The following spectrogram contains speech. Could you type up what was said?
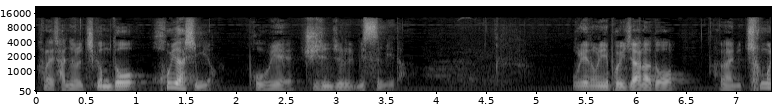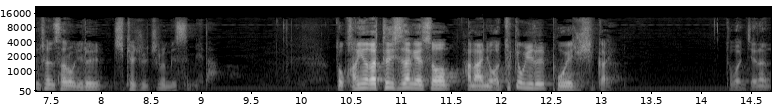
하나님의 자녀를 지금도 호위하시며 보호해 주신 줄 믿습니다. 우리의 눈이 보이지 않아도 하나님이 천군 천사로 우리를 지켜줄 줄로 믿습니다. 또 광야 같은 세상에서 하나님 어떻게 우리를 보호해 주실까요? 두 번째는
